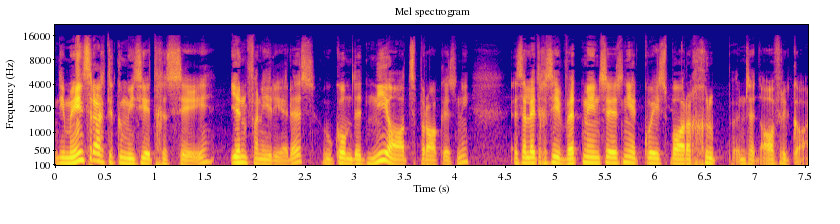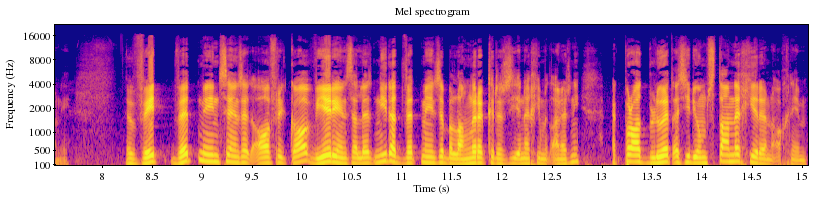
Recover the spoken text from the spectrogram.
die menseregte kommissie het gesê een van die redes hoekom dit nie haatspraak is nie, is hulle het gesê wit mense is nie 'n kwesbare groep in Suid-Afrika nie. Nou wit wit mense in Suid-Afrika, weer eens, hulle nie dat wit mense belangriker is as enigiemand anders nie. Ek praat bloot as jy die omstandighede in ag neem.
